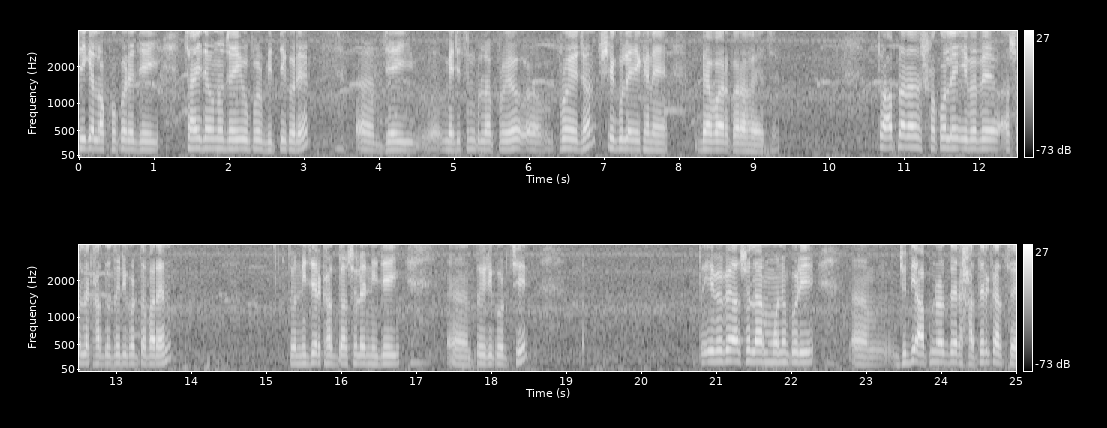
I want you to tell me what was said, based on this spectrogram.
দিকে লক্ষ্য করে যেই চাহিদা অনুযায়ী উপর ভিত্তি করে যেই মেডিসিনগুলো প্রয়োজন সেগুলো এখানে ব্যবহার করা হয়েছে। তো আপনারা সকলে এভাবে আসলে খাদ্য তৈরি করতে পারেন। তো নিজের খাদ্য আসলে নিজেই তৈরি করছি। তো এইভাবে আসলে আমি মনে করি যদি আপনাদের হাতের কাছে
